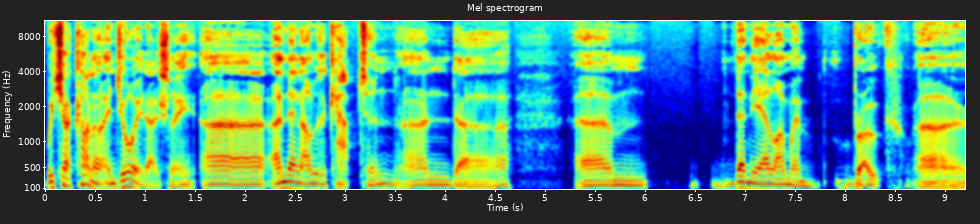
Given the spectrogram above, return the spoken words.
which I kind of enjoyed actually. Uh, and then I was a captain and uh, um, then the airline went broke, uh,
